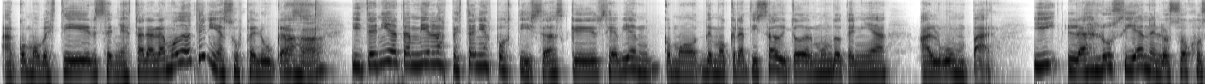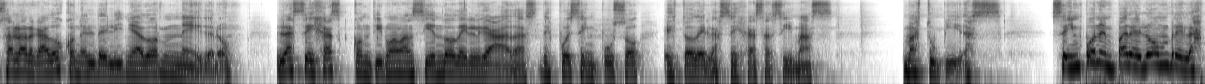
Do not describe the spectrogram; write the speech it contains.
a cómo vestirse ni a estar a la moda, tenía sus pelucas. Ajá. Y tenía también las pestañas postizas que se habían como democratizado y todo el mundo tenía algún par. Y las lucían en los ojos alargados con el delineador negro. Las cejas continuaban siendo delgadas. Después se impuso esto de las cejas así más, más tupidas se imponen para el hombre las,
